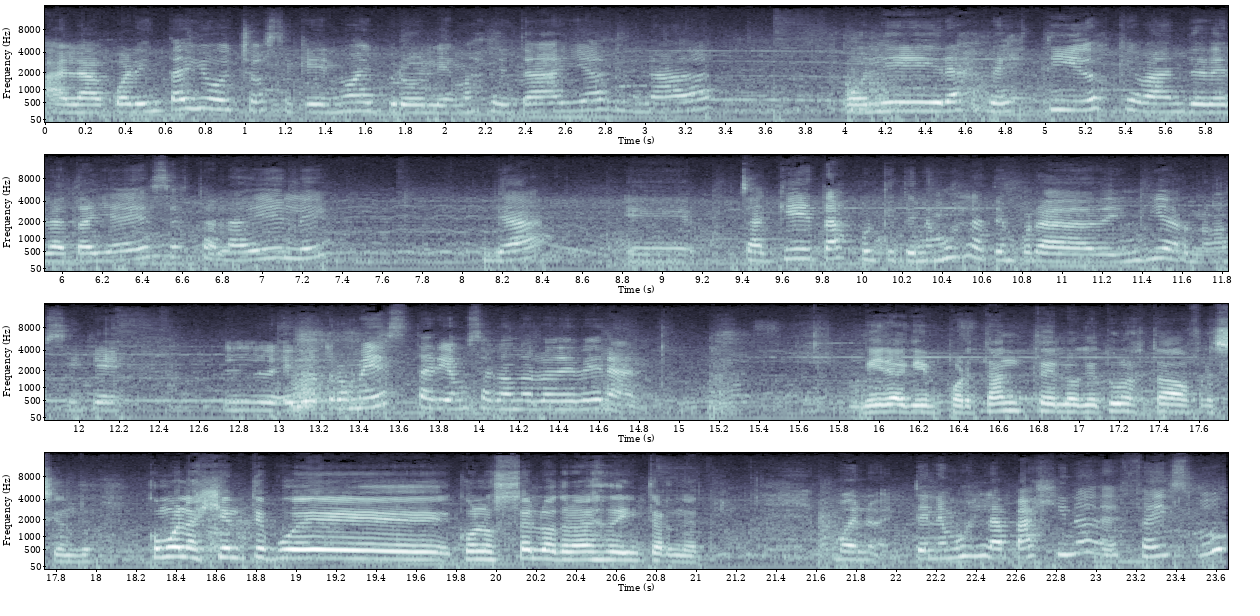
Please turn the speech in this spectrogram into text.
a la 48, así que no hay problemas de tallas, de nada. Poleras, vestidos que van desde la talla S hasta la L. Ya, eh, chaquetas, porque tenemos la temporada de invierno, así que el otro mes estaríamos sacándolo de verano. Mira qué importante lo que tú nos estabas ofreciendo. ¿Cómo la gente puede conocerlo a través de internet? Bueno, tenemos la página de Facebook,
